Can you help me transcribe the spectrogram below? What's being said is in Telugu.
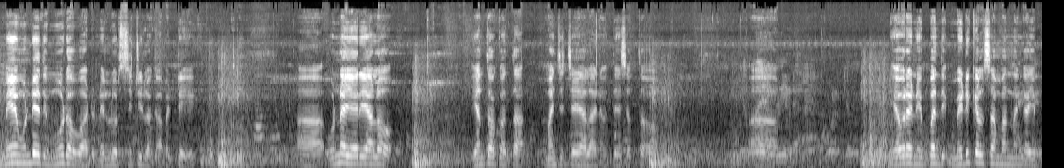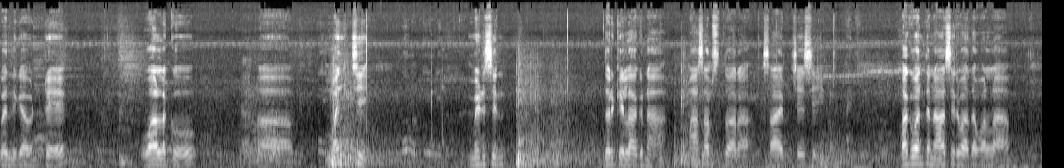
మేము ఉండేది మూడో వార్డు నెల్లూరు సిటీలో కాబట్టి ఉన్న ఏరియాలో ఎంతో కొంత మంచి చేయాలనే ఉద్దేశంతో ఎవరైనా ఇబ్బంది మెడికల్ సంబంధంగా ఇబ్బందిగా ఉంటే వాళ్ళకు మంచి మెడిసిన్ దొరికేలాగున మా సంస్థ ద్వారా సాయం చేసి భగవంతుని ఆశీర్వాదం వల్ల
